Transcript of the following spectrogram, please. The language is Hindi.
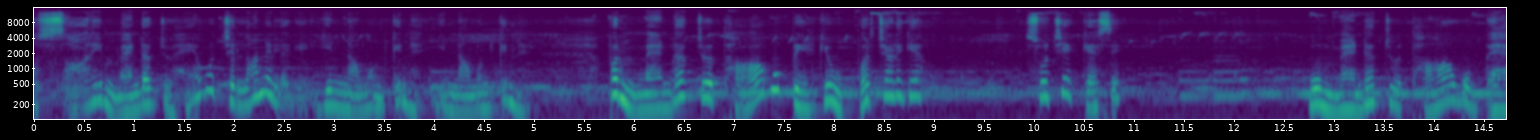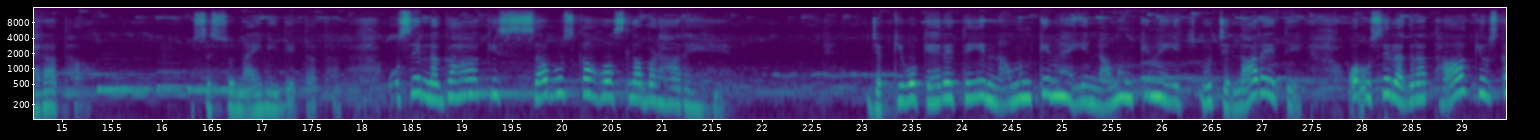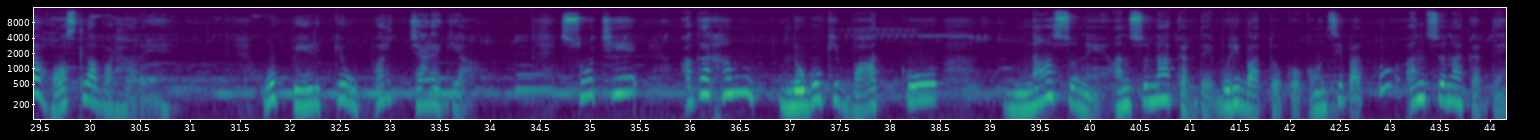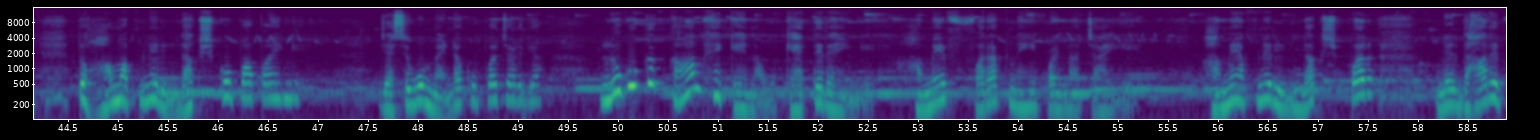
और सारे मेंढक जो हैं, वो चिल्लाने लगे, ये नामुमकिन है, ये नामुमकिन है। पर मेंढक जो था, वो पेड़ के ऊपर चढ़ गया। सोचिए कैसे? वो मेंढक जो था, वो बहरा था। उसे सुनाई नहीं देता था। उसे लगा कि सब उसका हौसला बढ़ा रहे हैं। जबकि वो कह रहे थे, ये नामुमकिन है, ये नामुमकिन है, ये वो चिल्ला रहे थे। और उसे लग रहा था कि उसका हौसला बढ़ा रहे हैं। वो पेड़ के ऊपर चढ़ गया। सोचिए, अगर हम लोगों की बात को ना सुने, अनसुना कर दे बुरी बातों को, कौन सी बात को? अनसुना कर दें। तो हम अपने लक्ष्य को पा पाएँगे। जैसे वो मेंढक ऊपर चढ़ गया। लोगों का काम है कहना, वो कहते रहेंगे, हमें फ़र्क नहीं पड़ना चाहिए। हमें अपने लक्ष्य पर निर्धारित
